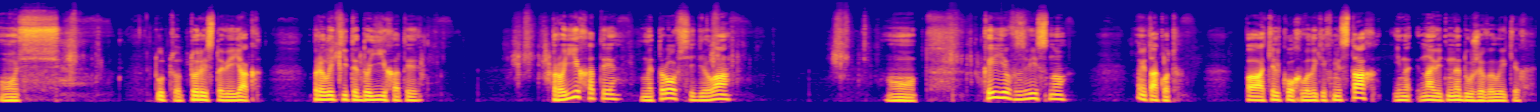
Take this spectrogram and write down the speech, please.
Ось. Тут от, туристові як прилетіти, доїхати, проїхати, метро, всі діла. От. Київ, звісно. Ну і так от по кількох великих містах, і навіть не дуже великих.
